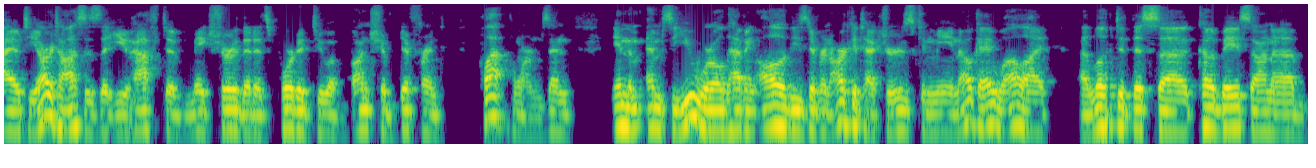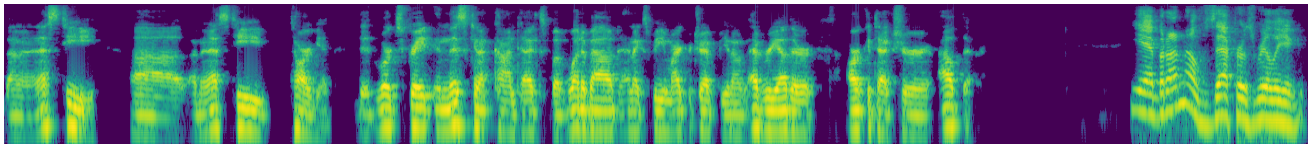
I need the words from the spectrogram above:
IoT RTOS is that you have to make sure that it's ported to a bunch of different platforms. And in the MCU world, having all of these different architectures can mean, okay, well, I, I looked at this uh, code base on, a, on an ST, uh, on an ST target. It works great in this context, but what about NXP, Microchip, you know, every other architecture out there? Yeah, but I don't know if Zephyr is really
